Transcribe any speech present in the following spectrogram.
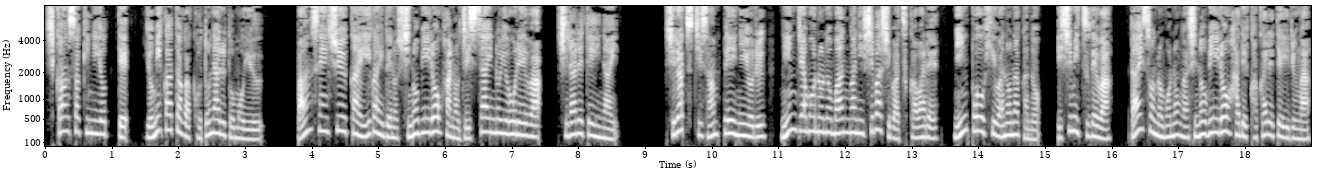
士官先によって読み方が異なるとも言う。番宣集会以外での忍び老派の実際の要例は知られていない。白土三平による忍者もの漫画にしばしば使われ、忍法秘話の中の石光では大祖のものが忍び老派で書かれているが、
